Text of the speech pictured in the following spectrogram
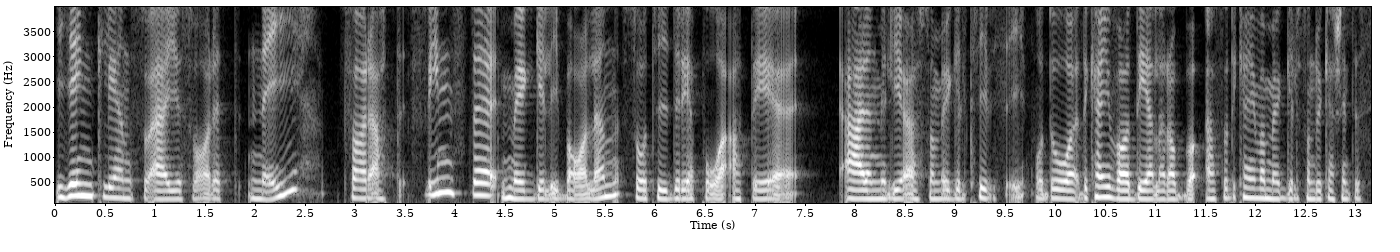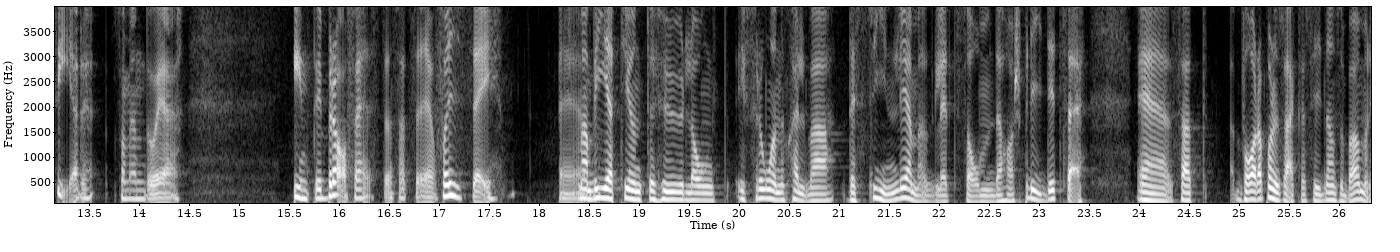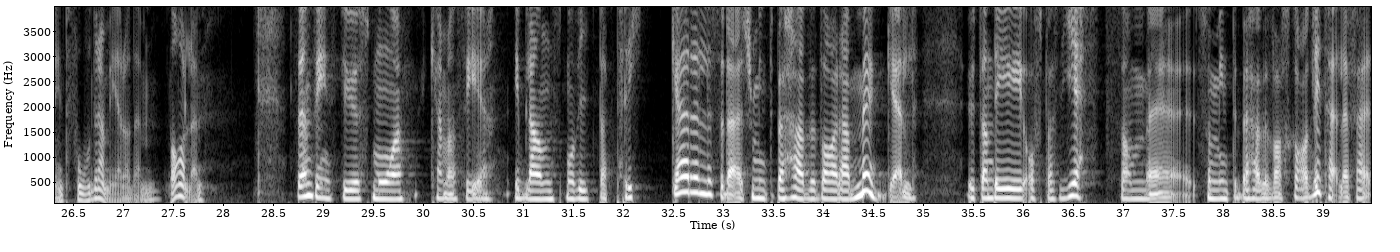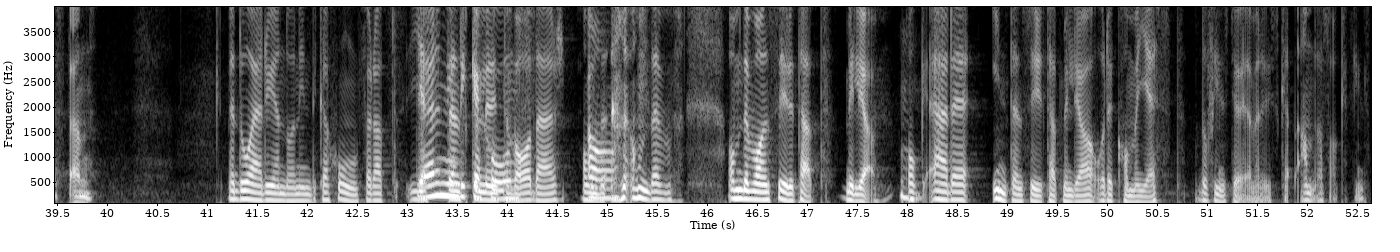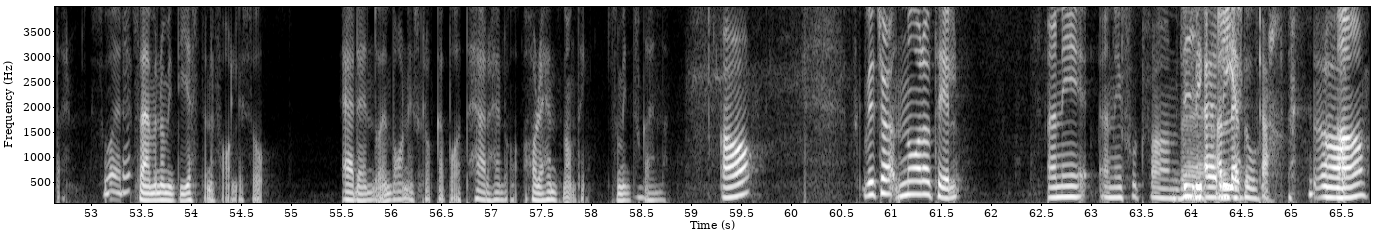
Egentligen så är ju svaret nej. För att finns det mögel i balen så tyder det på att det är en miljö som mögel trivs i. Och då, det kan ju vara delar av, alltså det kan ju vara mögel som du kanske inte ser, som ändå är inte är bra för hästen så att säga, att få i sig. Eh, Man vet ju inte hur långt ifrån själva det synliga möglet som det har spridit sig. Eh, så att vara på den säkra sidan så bör man inte fodra mer av den balen. Sen finns det ju små, kan man se, ibland små vita prickar eller sådär som inte behöver vara mögel. Utan det är oftast gäst som, eh, som inte behöver vara skadligt heller för hästen. Men då är det ju ändå en indikation för att gästen skulle inte vara där om, Ja. det, om, det, om det var en syretät miljö. Mm. Och är det inte en syretät miljö och det kommer gäst, då finns det ju även risk att andra saker finns där. Så är det. Så även om inte gästen är farlig så är det ändå en varningsklocka på att här har det hänt någonting som inte ska hända. Ja. Ska vi köra några till? Är ni, är ni fortfarande Vi är alerta? redo. Ja.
